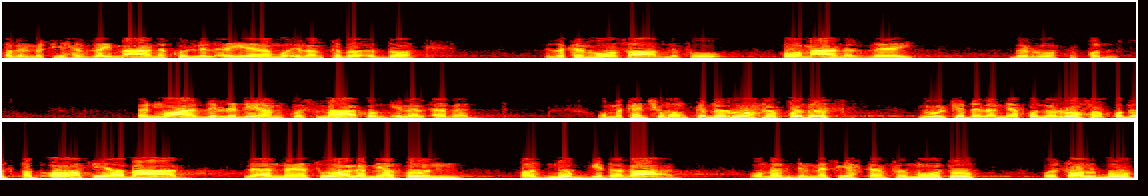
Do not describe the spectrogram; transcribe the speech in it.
طب المسيح إزاي معانا كل الأيام وإلى انقضاء الظهر إذا كان هو صعد لفوق هو معانا إزاي؟ بالروح القدس. المعز الذي يمكث معكم إلى الأبد. وما كانش ممكن الروح القدس يقول كده لم يكن الروح القدس قد أعطي بعد لأن يسوع لم يكن قد مجد بعد. ومجد المسيح كان في موته وصلبه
